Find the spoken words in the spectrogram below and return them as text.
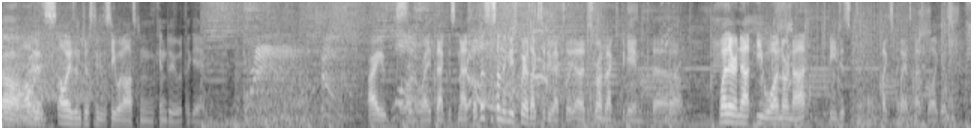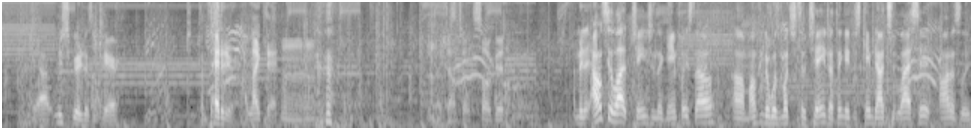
Oh man! always, always interesting to see what Awestin can do with the game. All right, Going right back to Smashville. This is something Mu Squared likes to do, actually. Uh, just run back to the game. That, um, whether or not he won or not, he just likes to play at Smashville, I guess. yeah, Mr. Gray doesn't care. Competitor, I like that. That down tilt, so good. I mean, I don't see a lot of change in their gameplay style. Um, I don't think there was much to change. I think it just came down to the last hit, honestly.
